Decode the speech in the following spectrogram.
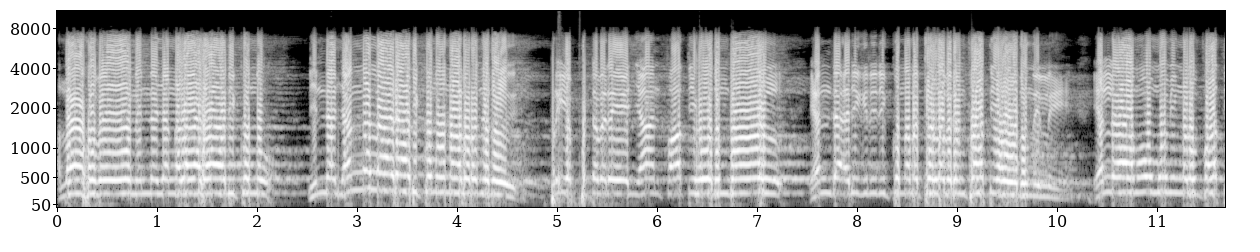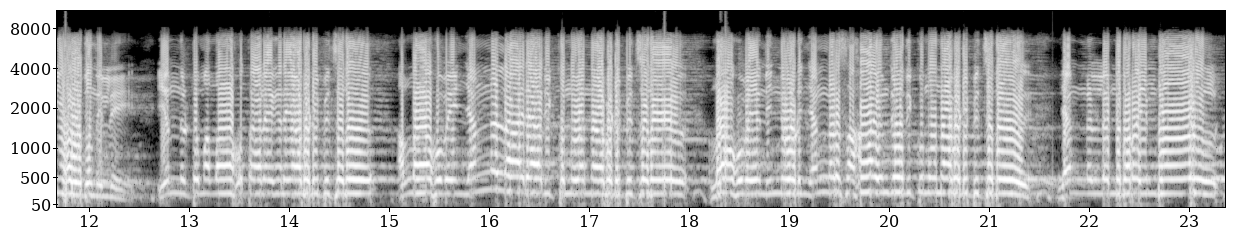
അല്ലാഹുവേ നിന്നെ ഞങ്ങൾ ആരാധിക്കുന്നു. നിന്നെ ഞങ്ങൾ ആരാധിക്കുന്നു എന്നാ പറഞ്ഞത്. പ്രിയപ്പെട്ടവരെ ഞാൻ ഫാത്തിഹ ഓതുമ്പോൾ എന്റെ അരികിലിരിക്കുന്ന മറ്റുള്ളവരും ഫാത്തിഹ ഓതുന്നില്ലേ? എല്ലാ മോമുമിങ്ങളും ഫാത്തിഹ ഓതുന്നില്ലേ? എന്നിട്ടും അള്ളാഹു താല എങ്ങനെയാ പഠിപ്പിച്ചത് അള്ളാഹുവെ ഞങ്ങൾ ആരാധിക്കുന്നു എന്നാ പഠിപ്പിച്ചത്? അള്ളാഹുവെ നിന്നോട് ഞങ്ങൾ സഹായം ചോദിക്കുന്നു എന്നാ പഠിപ്പിച്ചത്? ഞങ്ങൾ എന്ന് പറയുമ്പോൾ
